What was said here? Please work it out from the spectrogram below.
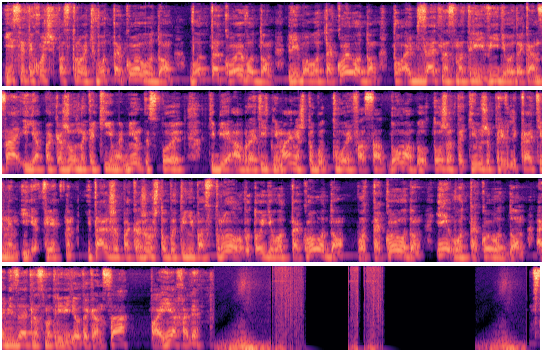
Если ты хочешь построить вот такой вот дом, вот такой вот дом, либо вот такой вот дом, то обязательно смотри видео до конца, и я покажу, на какие моменты стоит тебе обратить внимание, чтобы твой фасад дома был тоже таким же привлекательным и эффектным. И также покажу, чтобы ты не построил в итоге вот такой вот дом, вот такой вот дом и вот такой вот дом. Обязательно смотри видео до конца. Поехали!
